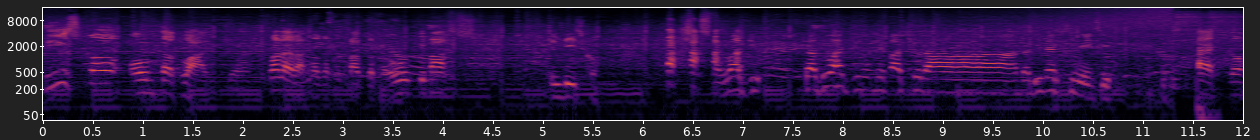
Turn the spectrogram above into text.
disco o un tatuaggio? Qual è la cosa che hai fatto per ultima? Il disco tatuaggi, tatuaggi non ne faccio da, da diversi mesi. Ecco,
